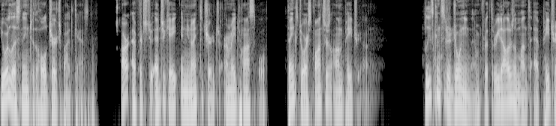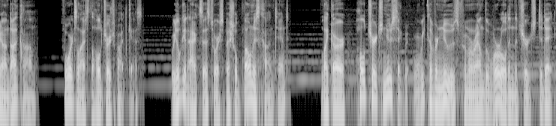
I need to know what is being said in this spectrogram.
You're listening to the Whole Church Podcast. Our efforts to educate and unite the church are made possible thanks to our sponsors on Patreon. Please consider joining them for $3 a month at patreon.com forward slash the Whole Church Podcast, where you'll get access to our special bonus content like our Whole Church News segment, where we cover news from around the world in the church today.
